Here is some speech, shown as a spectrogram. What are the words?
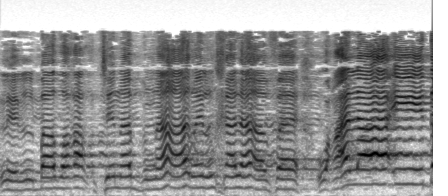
للبضع اغتنب نار الخلافة وعلى إيد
